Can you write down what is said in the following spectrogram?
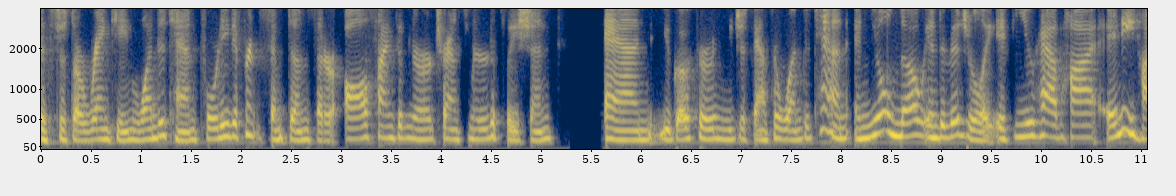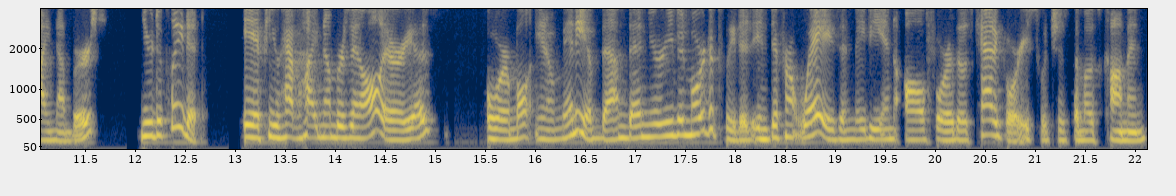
it's just a ranking one to 10, 40 different symptoms that are all signs of neurotransmitter depletion. And you go through and you just answer one to 10, and you'll know individually if you have high any high numbers, you're depleted. If you have high numbers in all areas, or you know many of them then you're even more depleted in different ways and maybe in all four of those categories which is the most common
